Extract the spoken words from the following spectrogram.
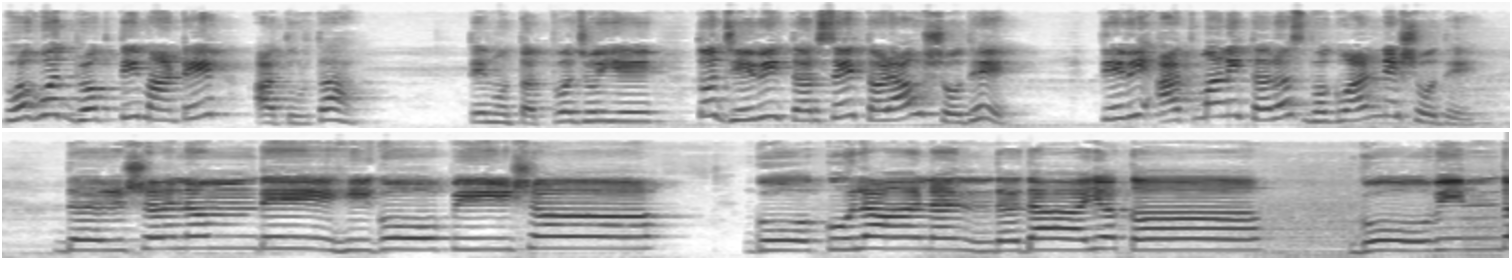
ભગવત ભક્તિ માટે આતુરતા. તેનું તત્વ જોઈએ તો જેવી તરસે તળાવ શોધે, તેવી આત્માની તરસ ભગવાનને શોધે. દર્શનમ દેહી ગોપીશ ગોવિંદ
